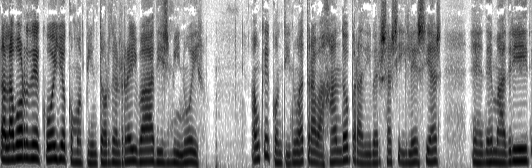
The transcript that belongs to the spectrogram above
La labor de Cuello como pintor del rey va a disminuir, aunque continúa trabajando para diversas iglesias eh, de Madrid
